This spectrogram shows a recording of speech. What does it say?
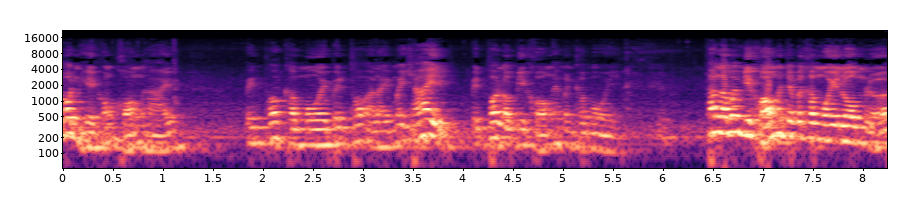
ต้นเหตุของของหาย เป็นเพราะขโมยเป็นเพราะอะไรไม่ใช่ เป็นเพราะเรามีของให้มันขโมย ถ้าเราไม่มีของมันจะไปขโมยลมเหรอ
